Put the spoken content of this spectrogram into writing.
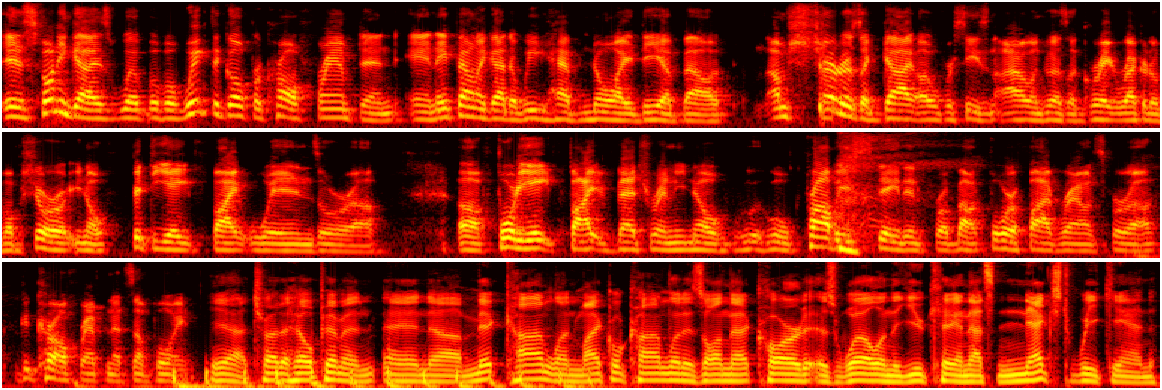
It's funny, guys, with, with, a week to go for Carl Frampton, and they found a guy that we have no idea about. I'm sure there's a guy overseas in Ireland who has a great record of, I'm sure, you know, 58 fight wins or uh, uh, 48 fight veteran, you know, who, will probably stay in for about four or five rounds for uh, Carl Frampton at some point. Yeah, try to help him. And, and uh, Mick Conlan, Michael Conlan is on that card as well in the UK, and that's next weekend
